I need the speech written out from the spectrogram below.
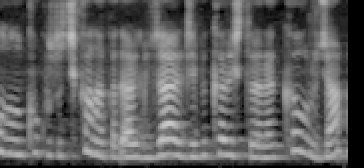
Unun kokusu çıkana kadar güzelce bir karıştırarak kavuracağım.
